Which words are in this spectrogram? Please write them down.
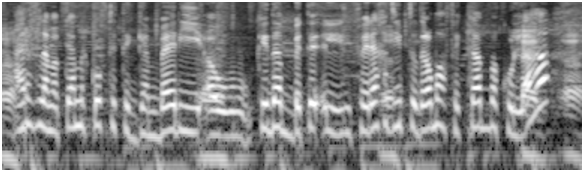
آه. عارف لما بتعمل كفتة الجمبري أو كده بت... الفراخ آه. دي بتضربها في الكبة كلها؟ آه.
